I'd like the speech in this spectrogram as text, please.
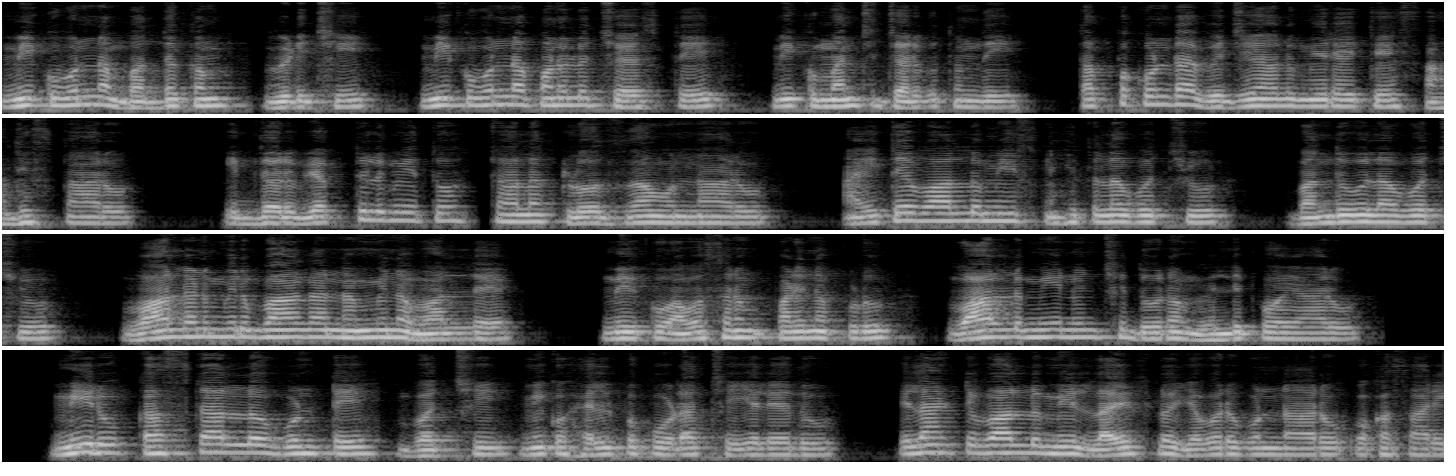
మీకు ఉన్న బద్ధకం విడిచి మీకు ఉన్న పనులు చేస్తే మీకు మంచి జరుగుతుంది. తప్పకుండా విజయాలు మీరైతే సాధిస్తారు. ఇద్దరు వ్యక్తులు మీతో చాలా క్లోజ్గా ఉన్నారు. అయితే వాళ్ళు మీ స్నేహితులు అవ్వచ్చు బంధువులు అవ్వచ్చు వాళ్ళను మీరు బాగా నమ్మిన వాళ్ళే. మీకు అవసరం పడినప్పుడు వాళ్ళు మీ నుంచి దూరం వెళ్ళిపోయారు. మీరు కష్టాల్లో ఉంటే వచ్చి మీకు హెల్ప్ కూడా చేయలేదు. ఇలాంటి వాళ్ళు మీ లైఫ్లో ఎవరు ఉన్నారో ఒకసారి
